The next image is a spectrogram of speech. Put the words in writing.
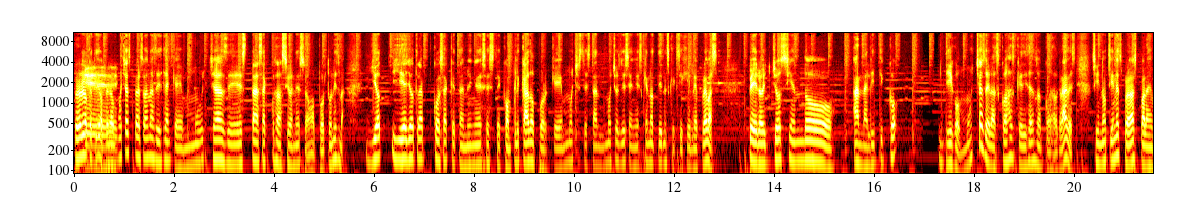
pero es lo que te digo, pero que- muchas personas dicen que muchas de estas acusaciones son oportunismo. Yo, y hay otra cosa que también es este complicado porque muchos están, muchos dicen es que no tienes que exigirle pruebas. Pero yo siendo analítico, digo, muchas de las cosas que dicen son cosas graves. Si no tienes pruebas para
